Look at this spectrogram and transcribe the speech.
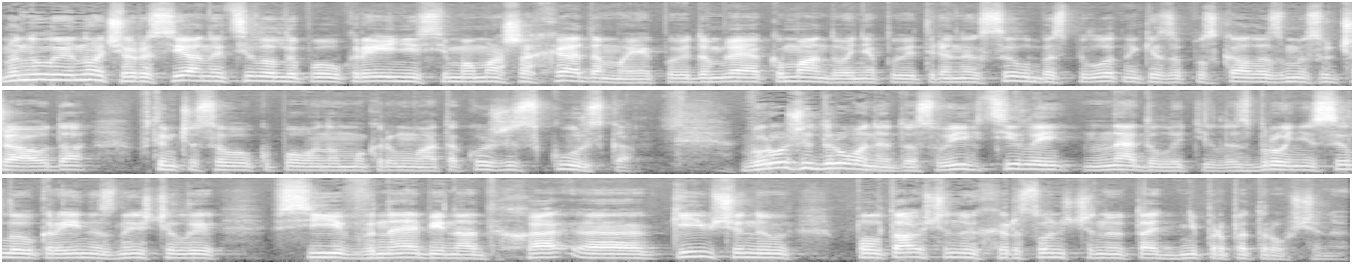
Минулої ночі росіяни цілили по Україні сімома шахедами. Як повідомляє командування повітряних сил, безпілотники запускали з мису Чауда в тимчасово окупованому Криму, а також із Курська. Ворожі дрони до своїх цілей не долетіли. Збройні сили України знищили всі в небі над е, Київщиною, Полтавщиною, Херсонщиною та Дніпропетровщиною.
